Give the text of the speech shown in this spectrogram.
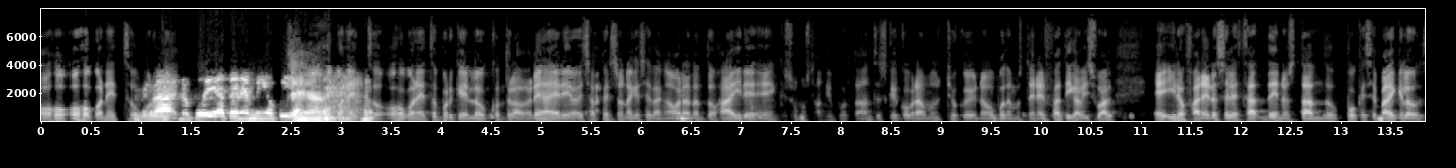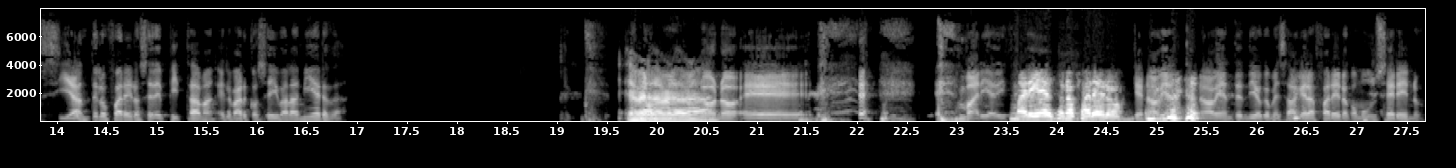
Ojo, ojo con esto. Es porque- verdad, no podía tener miopía. Sí, ¿eh? Ojo con esto, ojo con esto, porque los controladores aéreos, esas personas que se dan ahora tantos aires, ¿eh? que somos tan importantes, que cobramos mucho, que no podemos tener fatiga visual, ¿eh? y los fareros se les está denostando. Porque sepáis que los- si antes los fareros se despistaban, el barco se iba a la mierda. Es verdad, No. es verdad, es verdad. No, no, eh... María dice María, farero. que no había, que no había entendido que pensaba que era farero como un sereno,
